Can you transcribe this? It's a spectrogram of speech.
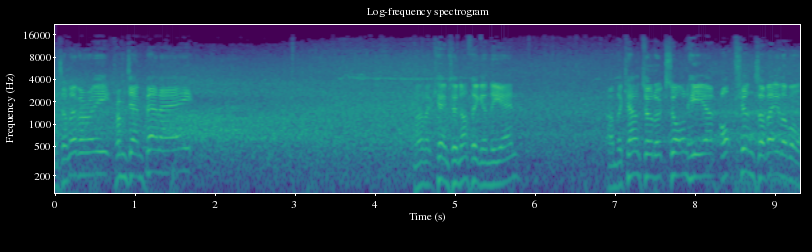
The delivery from Dembele. Well, it came to nothing in the end. And the counter looks on here. Options available.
